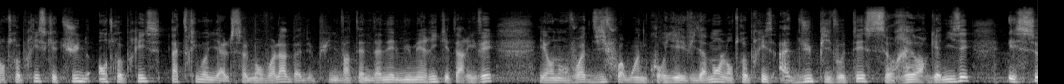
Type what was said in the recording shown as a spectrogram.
entreprise qui est une entreprise patrimoniale. Seulement voilà, bah, depuis une vingtaine d'années, le numérique est arrivé et on envoie dix fois moins de courriers. Évidemment, l'entreprise a dû pivoter, se réorganiser et se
